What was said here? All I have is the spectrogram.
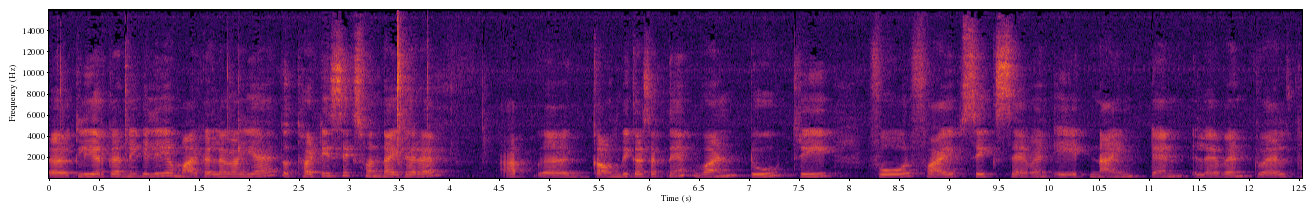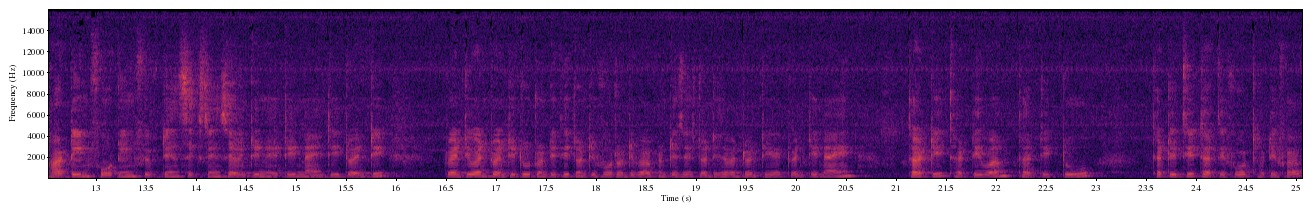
क्लियर करने के लिए मार्कर लगा लिया है। तो थर्टी सिक्स फंदा इधर है। आप काउंट भी कर सकते हैं। One, two, three four five six seven eight nine ten eleven twelve thirteen fourteen fifteen sixteen seventeen eighteen nineteen twenty twenty one twenty two twenty three twenty four twenty five twenty six twenty seven twenty eight twenty nine thirty thirty one thirty two thirty three thirty four thirty five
